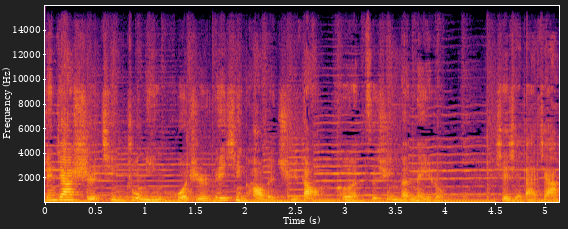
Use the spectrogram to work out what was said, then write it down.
添加时请注明获知微信号的渠道和咨询的内容，谢谢大家。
